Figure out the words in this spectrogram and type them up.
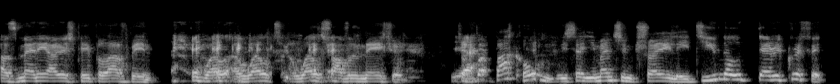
as many Irish people have been. Well, a well a well travelled nation. Yeah. So, but back home, you say you mentioned Tralee. Do you know Derek Griffin?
